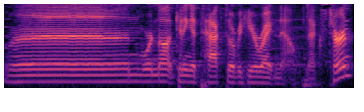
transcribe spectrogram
And we're not getting attacked over here right now. Next turn.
